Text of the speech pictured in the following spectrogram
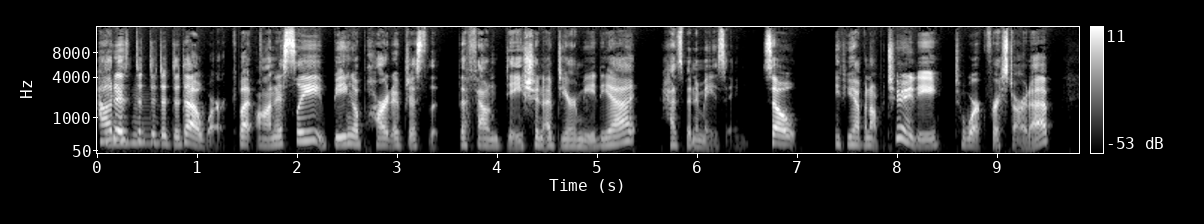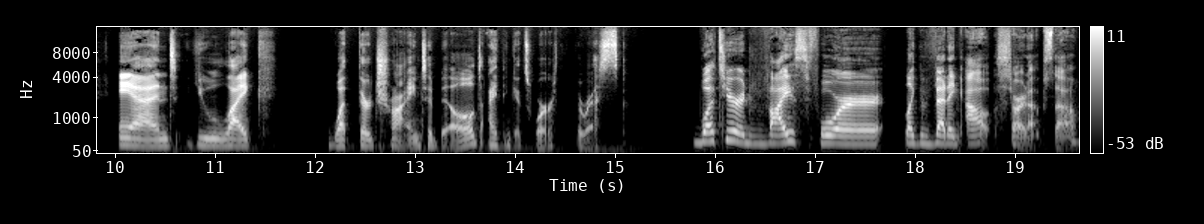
how does da da mm-hmm. da da da work? But honestly, being a part of just the, the foundation of Dear Media has been amazing. So if you have an opportunity to work for a startup and you like what they're trying to build, I think it's worth the risk. What's your advice for like vetting out startups though?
